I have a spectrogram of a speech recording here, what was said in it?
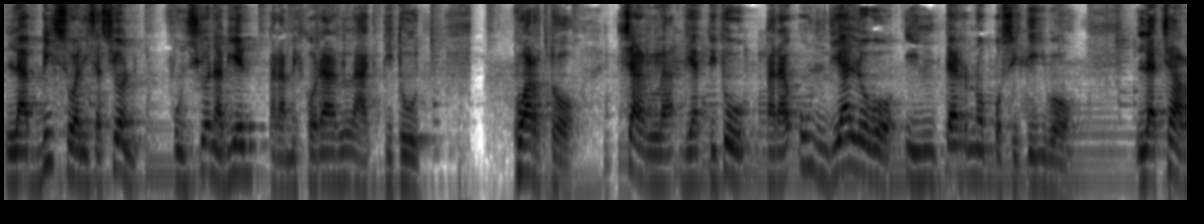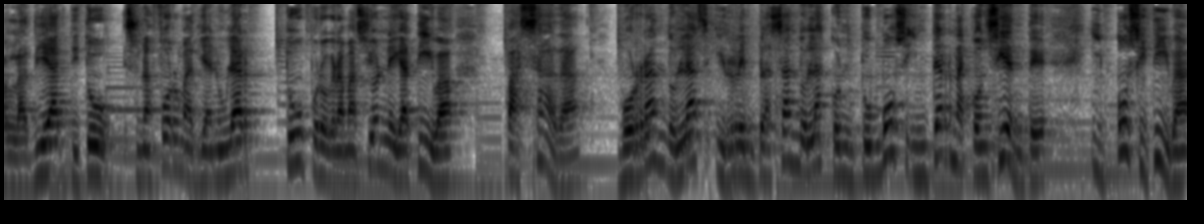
La visualización funciona bien para mejorar la actitud. Cuarto, charla de actitud para un diálogo interno positivo. La charla de actitud es una forma de anular tu programación negativa pasada, borrándolas y reemplazándolas con tu voz interna consciente y positiva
